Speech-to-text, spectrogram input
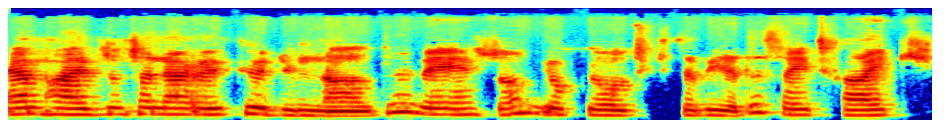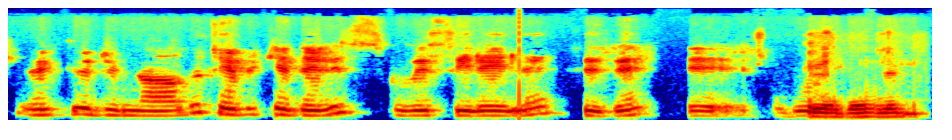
Hem Haldun Taner Öykü Ödülünü aldı ve en son Yok Yolcu kitabıyla da Sait Faik Öykü Ödülünü aldı. Tebrik ederiz bu vesileyle sizi. E, Teşekkür ederim.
